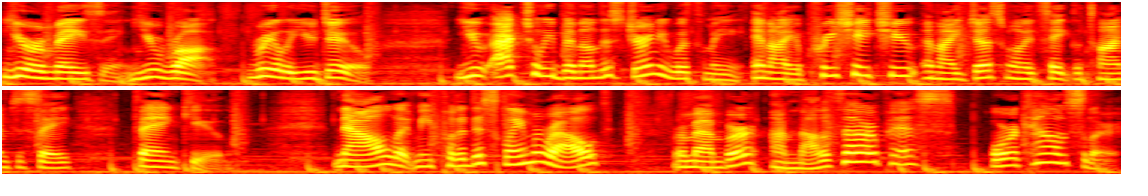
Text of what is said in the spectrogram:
you're amazing. You rock. Really, you do. You actually been on this journey with me, and I appreciate you, and I just want to take the time to say thank you. Now, let me put a disclaimer out. Remember, I'm not a therapist or a counselor.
